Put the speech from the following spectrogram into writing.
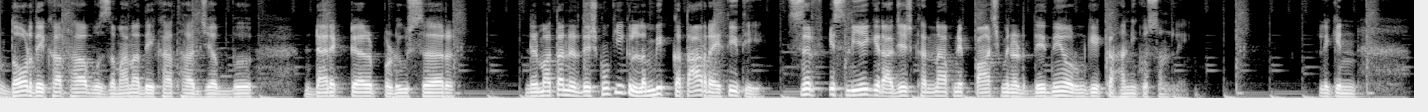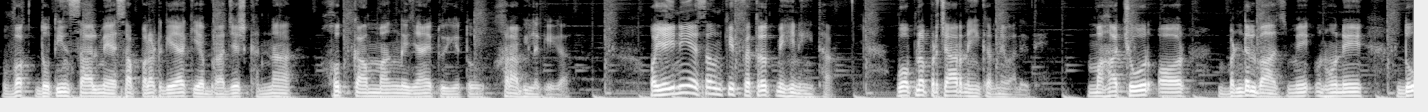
दौर देखा था, वो ज़माना देखा था जब डायरेक्टर, प्रोड्यूसर, निर्माता निर्देशकों की एक लंबी कतार रहती थी, सिर्फ़ इसलिए कि राजेश खन्ना अपने पाँच मिनट दे दें और उनकी कहानी को सुन लें। लेकिन वक्त दो तीन साल में ऐसा पलट गया कि अब राजेश खन्ना खुद काम मांगने जाएँ तो ये तो ख़राब ही लगेगा। और यही नहीं, ऐसा उनकी फितरत में ही नहीं था। वो अपना प्रचार नहीं करने वाले थे। महाचोर और बंडलबाज में उन्होंने दो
